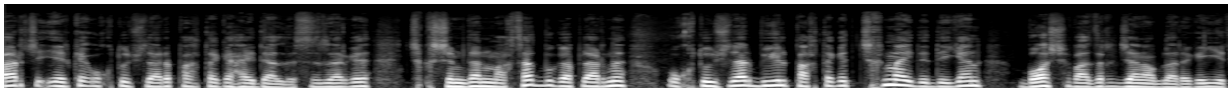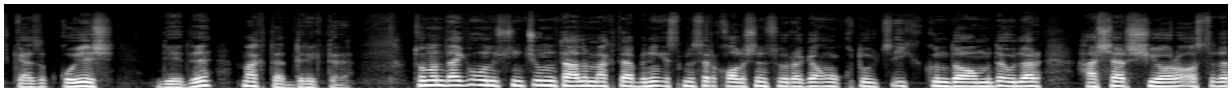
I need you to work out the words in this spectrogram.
barcha erkak o'qituvchilari paxtaga haydaldi. Sizlarga chiqishimdan maqsad bu gaplarni o'qituvchilar bu yil paxtaga chiqmaydi degan bosh vazir janoblariga yetkazib qo'yish. Dedi maktab direktori. Tumandagi o'n uchinchi umumta'lim maktabining ismi sir qolishini so'ragan o'qituvchi ikki kun davomida ular hashar shiori ostida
